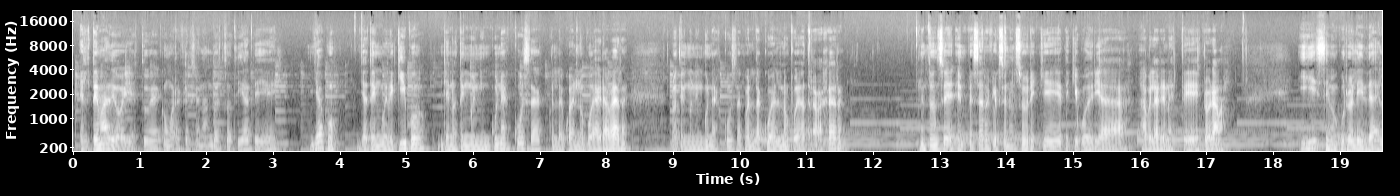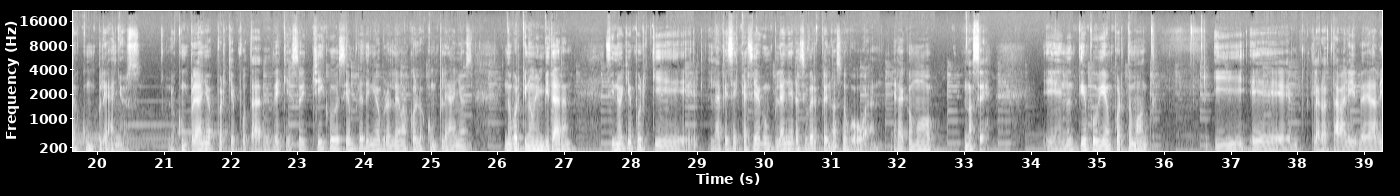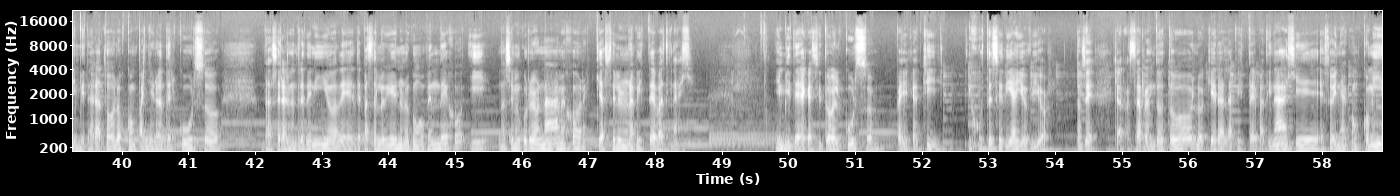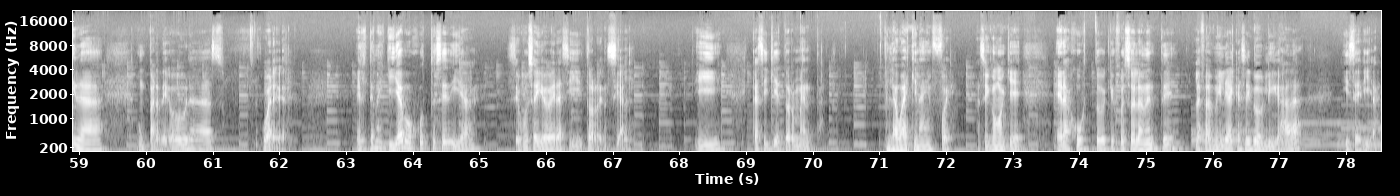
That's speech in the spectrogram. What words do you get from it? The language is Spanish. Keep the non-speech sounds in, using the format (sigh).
el tema de hoy estuve como reflexionando estos días de ya pues ya tengo el equipo, ya no tengo ninguna excusa con la cual no pueda grabar, no tengo ninguna excusa con la cual no pueda trabajar. Entonces empecé a reflexionar sobre qué, de qué podría hablar en este programa. Y se me ocurrió la idea de los cumpleaños. Los cumpleaños porque puta, desde que soy chico siempre he tenido problemas con los cumpleaños, no porque no me invitaran, sino que porque las veces que hacía cumpleaños era súper penoso, Era como, no sé, en un tiempo vivía en Puerto Montt y eh, claro, estaba la idea de invitar a todos los compañeros del curso, de hacer algo entretenido, de, pasarlo bien uno como pendejo y no se me ocurrió nada mejor que hacerlo en una pista de patinaje. Invité a casi todo el curso ir cachí y justo ese día llovió. Entonces, claro, se arrendó todo lo que era la pista de patinaje, eso venía con comida, un par de horas, whatever. El tema es que ya pues, justo ese día se puso a llover así torrencial. Y casi que tormenta. La weá es que nadie fue. Así como que era justo que fue solamente la familia casi obligada y sería.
